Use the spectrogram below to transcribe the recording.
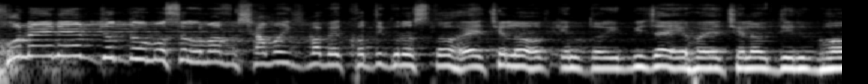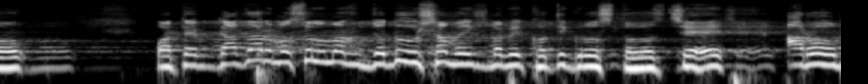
হুনাইনের যুদ্ধ মুসলমান সাময়িকভাবে ক্ষতিগ্রস্ত হয়েছিল কিন্তু বিজয় হয়েছিল দীর্ঘ। অতএব গাজার মুসলমান যদিও সাময়িকভাবে ক্ষতিগ্রস্ত হচ্ছে আরব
